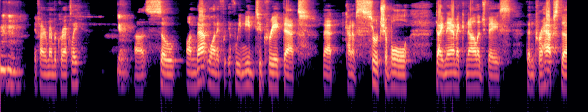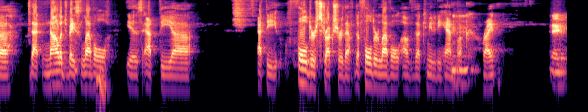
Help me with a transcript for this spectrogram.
Mhm. if I remember correctly. Yeah. Uh, so on that one, if, if we need to create that, that kind of searchable dynamic knowledge base, then perhaps the, that knowledge base level is at the, uh, at the folder structure, the, the folder level of the community handbook, right? Right.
